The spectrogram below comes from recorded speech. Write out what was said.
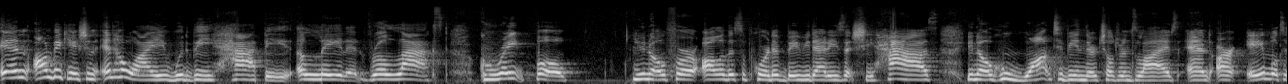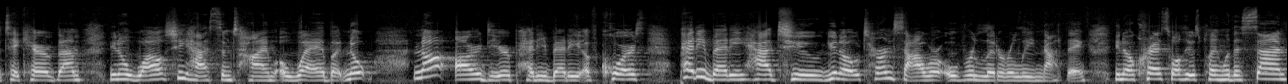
in on vacation in Hawaii would be happy, elated, relaxed, grateful, you know, for all of the supportive baby daddies that she has, you know, who want to be in their children's lives and are able to take care of them, you know, while she has some time away. But nope not our dear Petty Betty. Of course, Petty Betty had to, you know, turn sour over literally nothing. You know, Chris, while he was playing with his son,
